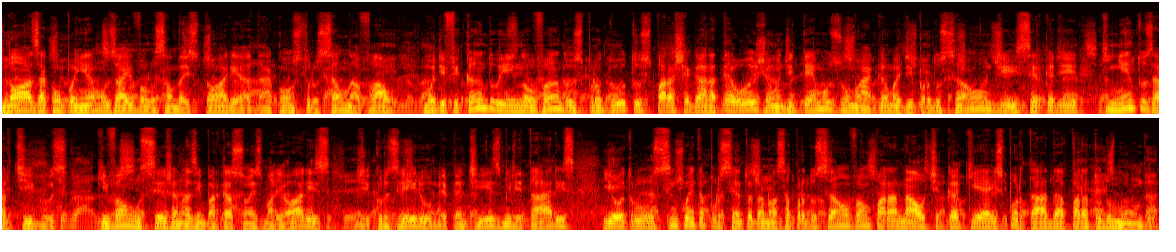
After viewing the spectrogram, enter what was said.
Nós acompanhamos a evolução da história da construção naval, modificando e inovando os produtos para chegar até hoje, onde temos uma gama de produção de cerca de 500 artigos, que vão seja nas embarcações maiores, de cruzeiro, mercantis, militares, e outros 50% da nossa produção vão para a náutica, que é exportada para todo o mundo.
